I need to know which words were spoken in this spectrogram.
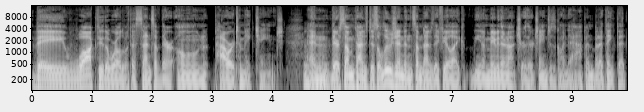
they walk through the world with a sense of their own power to make change, mm-hmm. and they're sometimes disillusioned, and sometimes they feel like you know maybe they're not sure their change is going to happen. But I think that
